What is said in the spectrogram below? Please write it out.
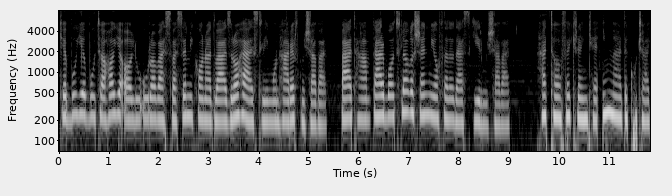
که بوی بوته های آلو او را وسوسه می کند و از راه اصلی منحرف می شود. بعد هم در باطلاق شن می و دستگیر می شود. حتی فکر اینکه این مرد کوچک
